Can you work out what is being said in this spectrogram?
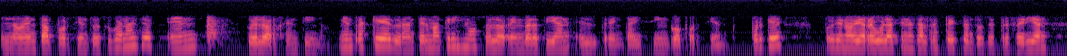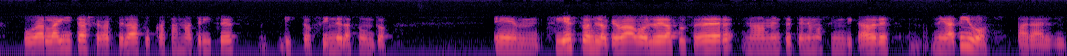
el 90% de sus ganancias en suelo argentino, mientras que durante el macrismo solo reinvertían el 35%. ¿Por qué? Porque no había regulaciones al respecto, entonces preferían jugar la guita, llevársela a sus casas matrices, listo, fin del asunto. Em, si esto es lo que va a volver a suceder, nuevamente tenemos indicadores negativos para el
